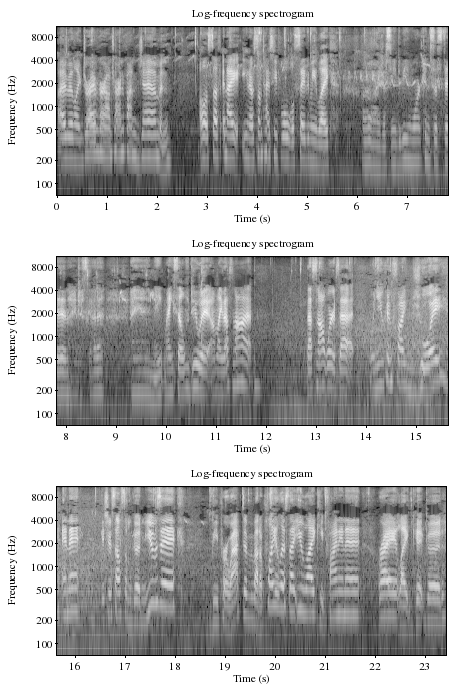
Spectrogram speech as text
I've been like driving around trying to find a gym and all this stuff. And I, you know, sometimes people will say to me like, "Oh, I just need to be more consistent. I just gotta make myself do it." I'm like, that's not, that's not where it's at. When you can find joy in it, get yourself some good music. Be proactive about a playlist that you like. Keep finding it, right? Like get good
